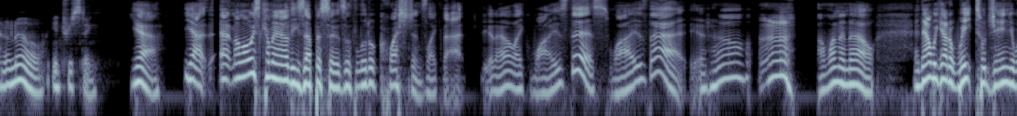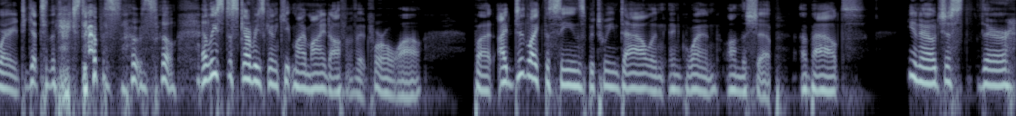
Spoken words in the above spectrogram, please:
I don't know. Interesting. Yeah, yeah. I'm always coming out of these episodes with little questions like that. You know, like why is this? Why is that? You know, Ugh, I want to know. And now we got to wait till January to get to the next episode. So at least Discovery's going to keep my mind off of it for a while. But I did like the scenes between Dal and, and Gwyn on the ship about, you know, just their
